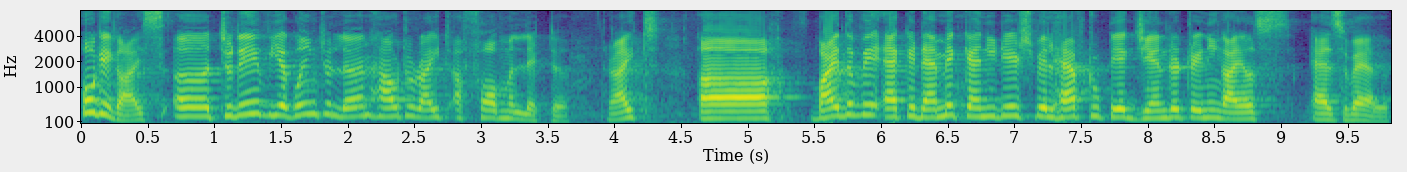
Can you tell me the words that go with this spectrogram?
Okay, guys, uh, today we are going to learn how to write a formal letter, right? Uh, by the way, academic candidates will have to take general training IELTS as well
